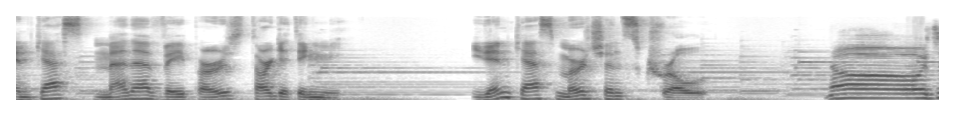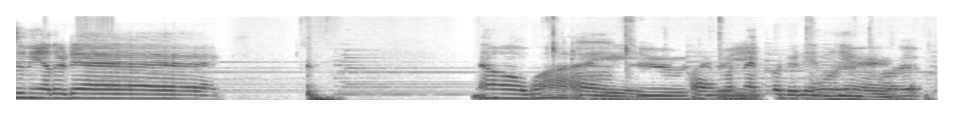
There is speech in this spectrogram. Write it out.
and casts Mana Vapors targeting me. He then casts Merchant Scroll. No, it's in the other deck. No, why? One, two, Why wouldn't I put it in four, here? five,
